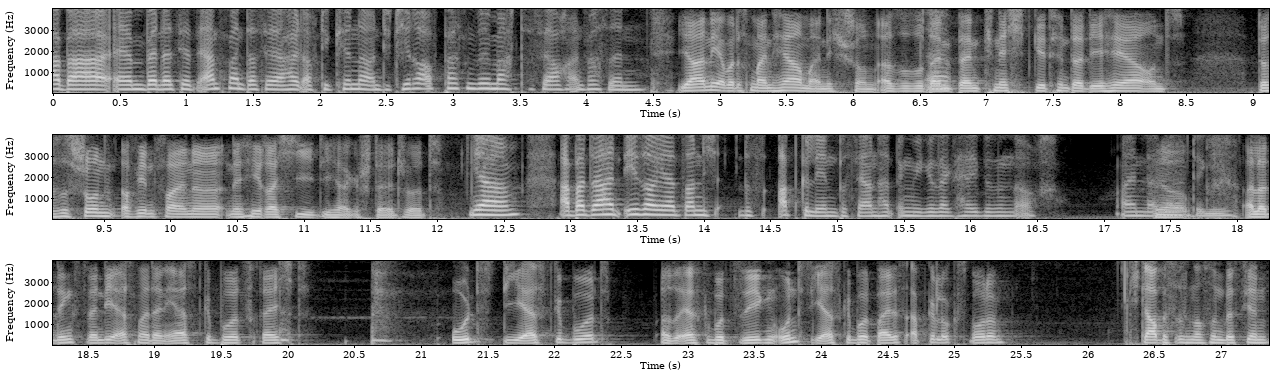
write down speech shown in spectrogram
Aber ähm, wenn er das jetzt ernst meint, dass er halt auf die Kinder und die Tiere aufpassen will, macht das ja auch einfach Sinn. Ja, nee, aber das ist mein Herr, meine ich schon. Also so dein, Ja. dein Knecht geht hinter dir her und das ist schon auf jeden Fall eine, eine Hierarchie, die hergestellt wird. Ja, aber da hat Esau jetzt auch nicht das abgelehnt bisher und hat irgendwie gesagt, hey, wir sind auch ein Level, Ja. Allerdings, wenn dir erstmal dein Erstgeburtsrecht und die Erstgeburt, also Erstgeburtssegen und die Erstgeburt beides abgeluchst wurde, ich glaube, es ist noch so ein bisschen,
